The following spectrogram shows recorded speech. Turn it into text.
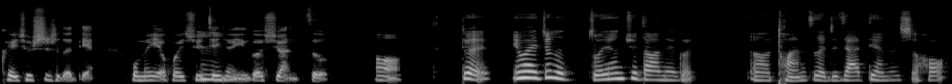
可以去试试的点，我们也会去进行一个选择。嗯，对，因为就是昨天去到那个呃团子这家店的时候。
